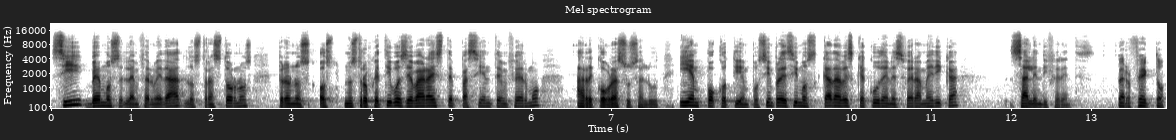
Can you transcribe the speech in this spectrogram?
Sí vemos la enfermedad, los trastornos, pero nuestro objetivo es llevar a este paciente enfermo a recobrar su salud y en poco tiempo. Siempre decimos, cada vez que acuden a esfera médica, salen diferentes. Perfecto.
